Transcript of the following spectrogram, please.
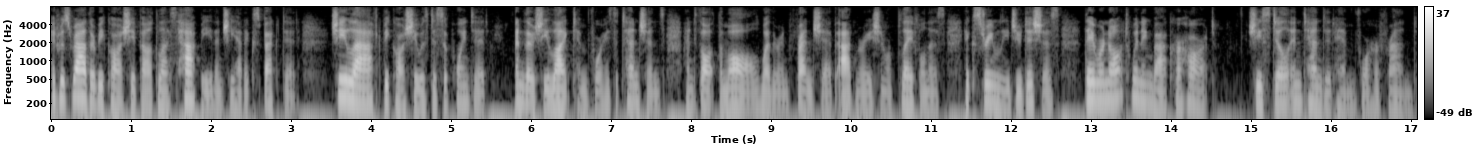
it was rather because she felt less happy than she had expected. She laughed because she was disappointed, and though she liked him for his attentions, and thought them all, whether in friendship, admiration or playfulness, extremely judicious, they were not winning back her heart. She still intended him for her friend.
